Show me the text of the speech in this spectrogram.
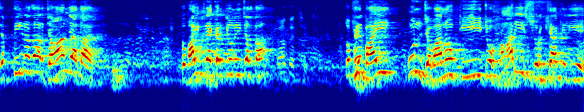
जब तीन हज़ार जवान जाता है तो भाई ट्रैकर क्यों नहीं चलता? तो फिर भाई उन जवानों की जो हमारी सुरक्षा के लिए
